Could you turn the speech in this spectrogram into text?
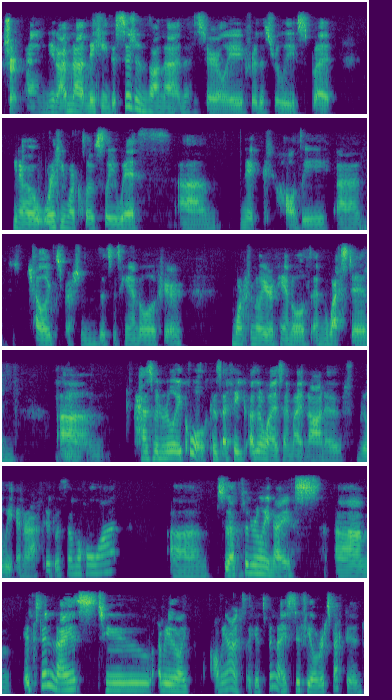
Sure. And you know, I'm not making decisions on that necessarily for this release, but you know, working more closely with um, Nick Halsey, uh, Cello Expressions This is his handle if you're more familiar with handles, and Weston Mhm. um, has been really cool because I think otherwise I might not have really interacted with them a whole lot. Um, so that's been really nice. Um, it's been nice to, I mean, like, I'll be honest, like, it's been nice to feel respected.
